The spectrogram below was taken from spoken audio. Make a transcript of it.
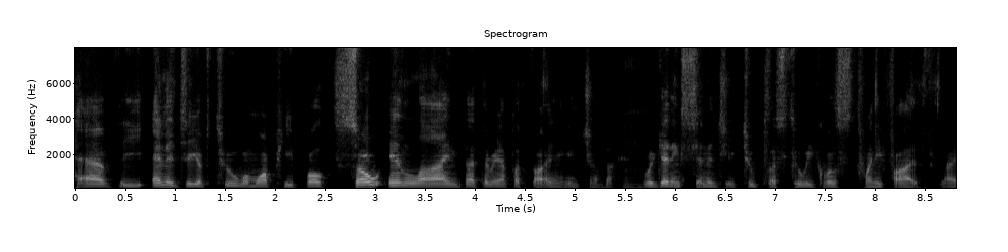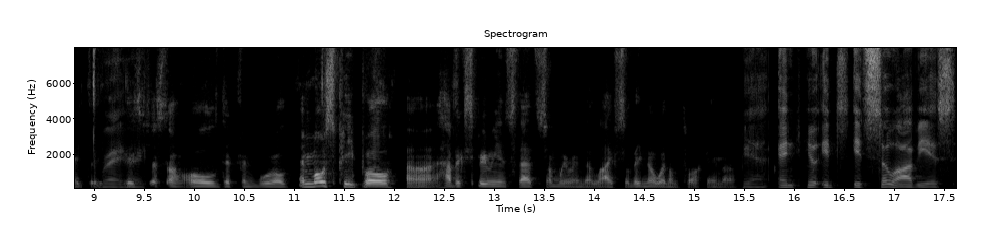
have the energy of two or more people so in line that they're amplifying each other. Mm-hmm. We're getting synergy. Two plus two equals twenty-five, right? right it's right. just a whole different world, and most people uh, have experienced that somewhere in their life, so they know what I'm talking about. Yeah, and you know it's it's so obvious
